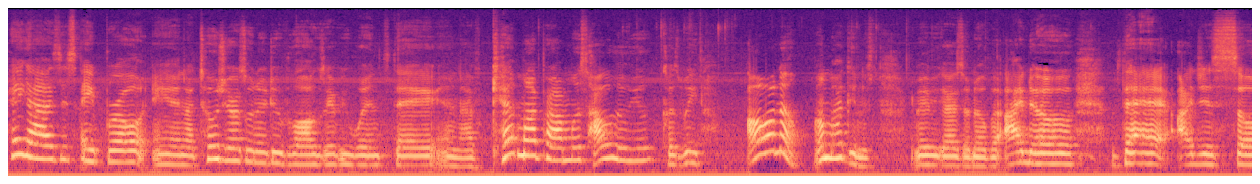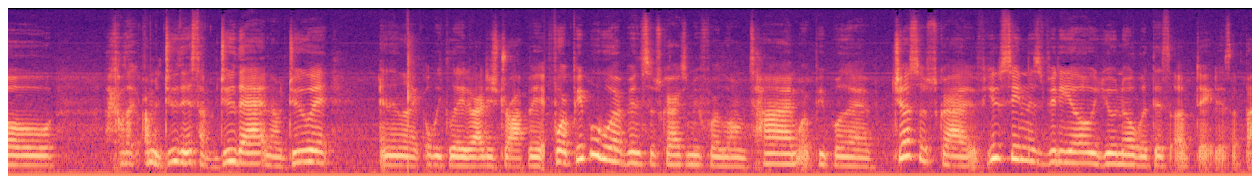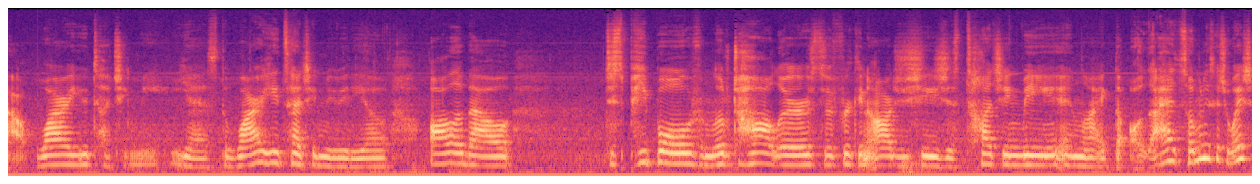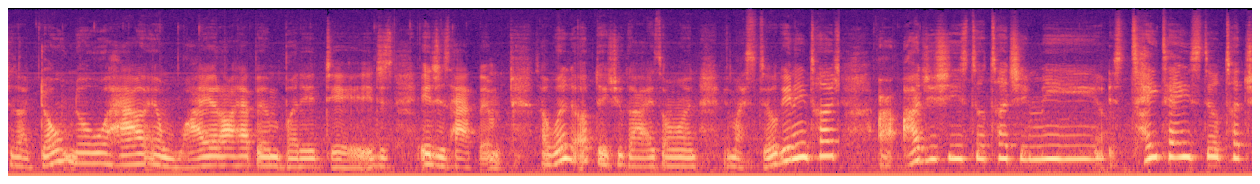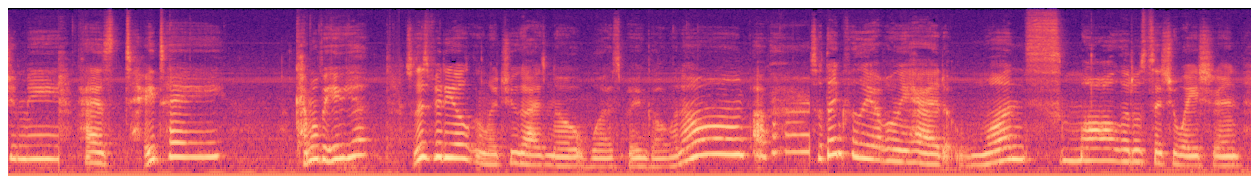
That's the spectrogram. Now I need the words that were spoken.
Hey guys, it's April and I told you I was going to do vlogs every Wednesday and I've kept my promise, hallelujah, because we all know, oh my goodness, maybe you guys don't know, but I know that I just so, I'm like, I'm going to do this, I'm going to do that, and I'll do it, and then like a week later I just drop it. For people who have been subscribed to me for a long time or people that have just subscribed, if you've seen this video, you'll know what this update is about. Why are you touching me? Yes, the why are you touching me video all about just people from little toddlers to freaking she's just touching me and like the I had so many situations. I don't know how and why it all happened but it did. It just it just happened. So I wanted to update you guys on am I still getting touched are ajushi still touching me? Is Tay Tay still touching me? Has Tay Tay come over here yet so this video is gonna let you guys know what's been going on okay? So thankfully i've only had one small little situation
